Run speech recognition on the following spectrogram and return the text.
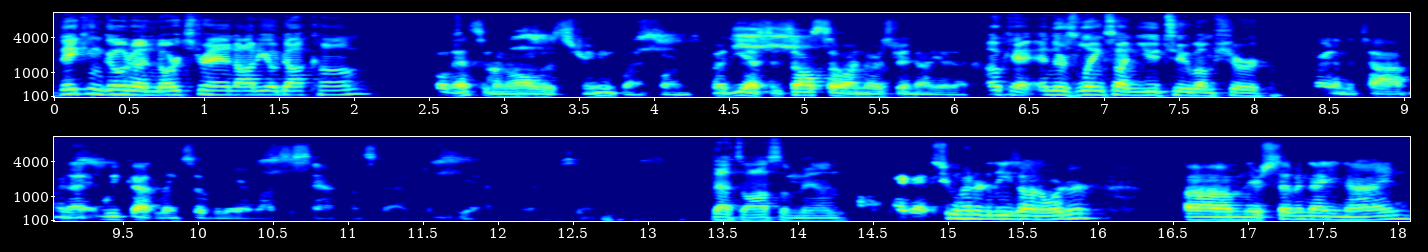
they can go to nordstrandaudio.com. Oh, that's on all the streaming platforms. But yes, it's also on NordstrandAudio.com, Okay, and there's links on YouTube, I'm sure. right on the top. And I, we've got links over there and lots of sound and stuff. And yeah, yeah. So That's awesome, man. I got 200 of these on order. Um, they're 7.99.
